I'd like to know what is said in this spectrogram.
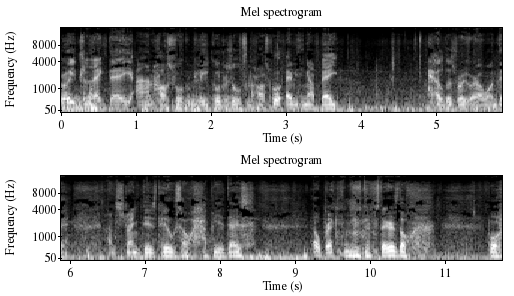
Right, leg day and hospital complete. Good results in the hospital. Everything at bay. Held us right where I wanted it. And strength is too. So happy days. Oh, breath from them stairs though. But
